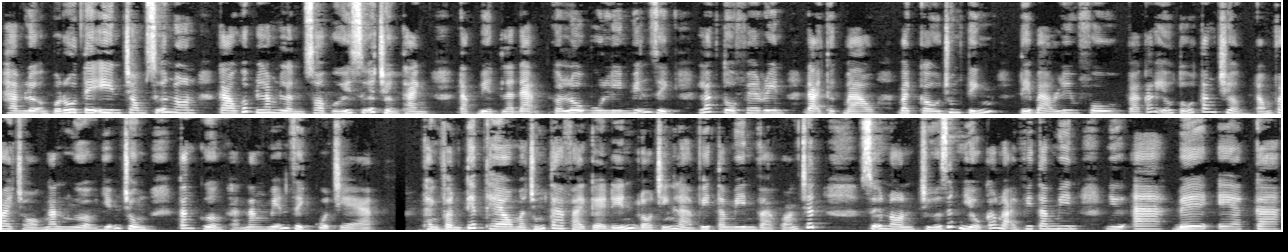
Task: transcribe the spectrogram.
hàm lượng protein trong sữa non cao gấp 5 lần so với sữa trưởng thành, đặc biệt là đạm globulin miễn dịch, lactoferrin, đại thực bào, bạch cầu trung tính, tế bào lympho và các yếu tố tăng trưởng đóng vai trò ngăn ngừa nhiễm trùng, tăng cường khả năng miễn dịch của trẻ. Thành phần tiếp theo mà chúng ta phải kể đến đó chính là vitamin và khoáng chất. Sữa non chứa rất nhiều các loại vitamin như A, B, E, K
